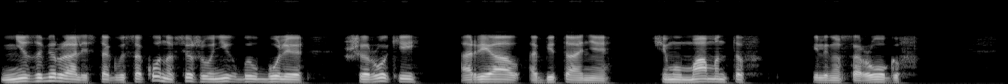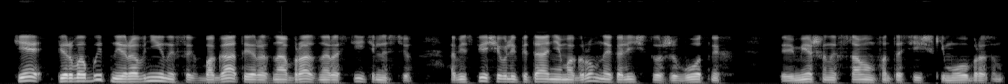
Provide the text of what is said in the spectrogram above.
не забирались так высоко, но все же у них был более широкий ареал обитания, чем у мамонтов или носорогов. Те первобытные равнины с их богатой и разнообразной растительностью обеспечивали питанием огромное количество животных, перемешанных самым фантастическим образом.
